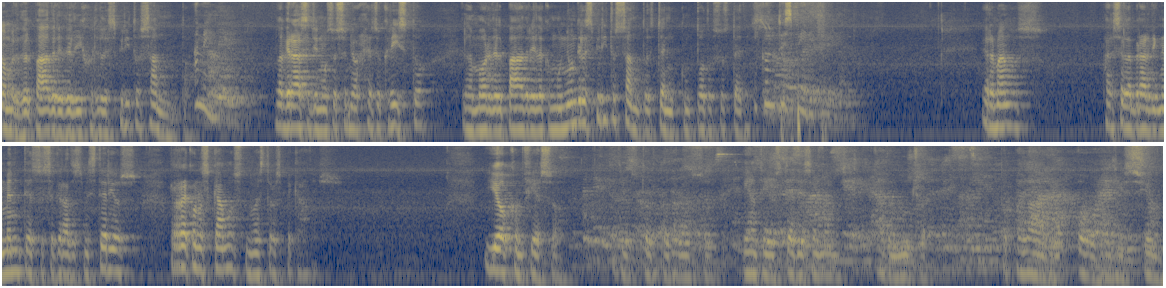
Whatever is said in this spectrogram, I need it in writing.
Nombre del Padre, del Hijo y del Espíritu Santo. Amén. La gracia de nuestro Señor Jesucristo, el amor del Padre y la comunión del Espíritu Santo estén con todos ustedes. Y con tu Espíritu. Hermanos, para celebrar dignamente estos sagrados misterios, reconozcamos nuestros pecados. Yo confieso Dios Todopoderoso y ante ustedes, hermanos, cada mucho por palabra o remisión,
